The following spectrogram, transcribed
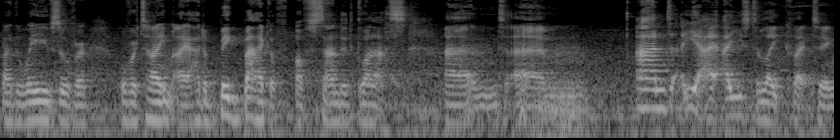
by the waves over over time. I had a big bag of, of sanded glass, and um, and yeah, I, I used to like collecting.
